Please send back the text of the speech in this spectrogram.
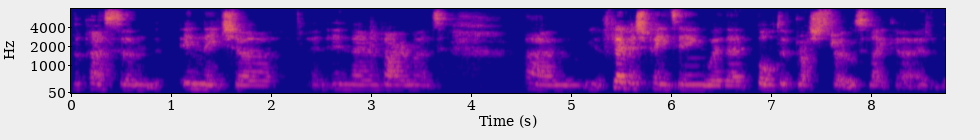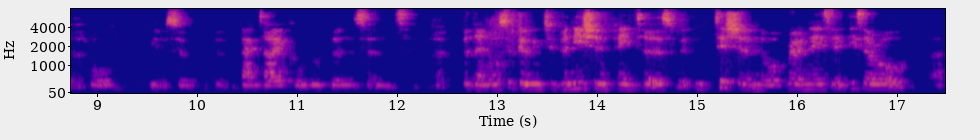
the person in nature and in their environment. Um, you know, Flemish painting where they're bolder brush strokes like uh, or you know, so Van Dyck or Rubens, and uh, but then also going to Venetian painters with Titian or Veronese. These are all um,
